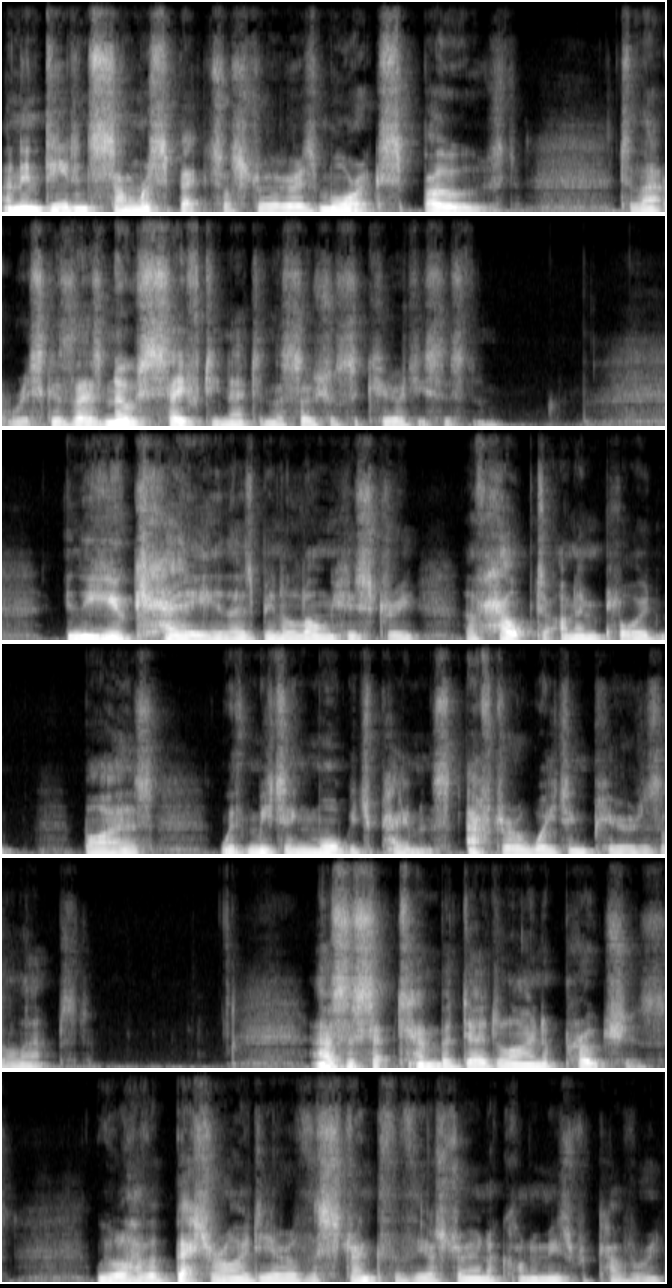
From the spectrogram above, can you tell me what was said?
And indeed, in some respects, Australia is more exposed to that risk as there's no safety net in the social security system. In the UK, there's been a long history of help to unemployed buyers with meeting mortgage payments after a waiting period has elapsed. As the September deadline approaches, we will have a better idea of the strength of the Australian economy's recovery.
